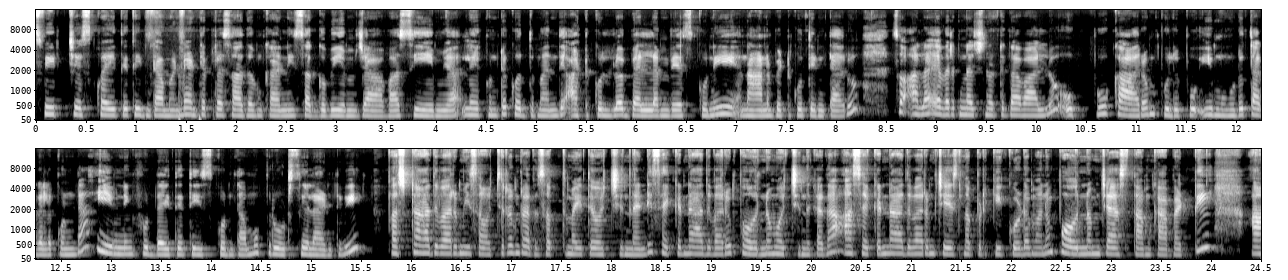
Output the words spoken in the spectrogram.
స్వీట్ చేసుకు అయితే తింటామండి. అంటే ప్రసాదం కానీ సగ్గుబియ్యం జావా సేమియా లేకుంటే కొద్దిమంది అటుకుల్లో బెల్లం వేసుకుని నానబెట్టుకు తింటారు. సో అలా ఎవరికి నచ్చినట్టుగా వాళ్ళు ఉప్పు కారం పులుపు ఈ మూడు తగలకుండా ఈవినింగ్ ఫుడ్ అయితే తీసుకుంటాము. ఫ్రూట్స్ ఇలాంటివి. ఫస్ట్ ఆదివారం ఈ సంవత్సరం రథసప్తం అయితే వచ్చిందండి. సెకండ్ ఆదివారం పౌర్ణమి వచ్చింది కదా. ఆ సెకండ్ ఆదివారం చేసినప్పటికీ కూడా మనం పౌర్ణం చేస్తాం కాబట్టి ఆ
